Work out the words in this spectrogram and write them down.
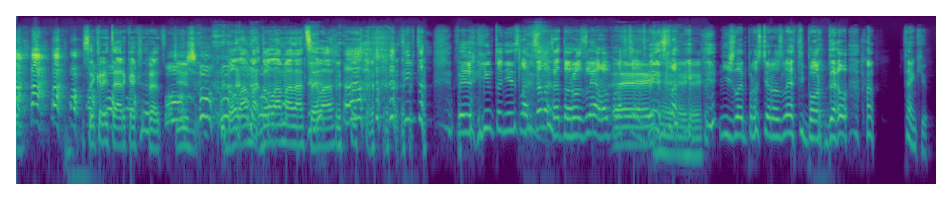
Sekretárka, ktorá tiež dolama, dolamaná celá. Im to, im to nesla, celé sa to rozlialo proste. Nesla hej, hej. nič len proste rozliatý bordel. Thank you.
